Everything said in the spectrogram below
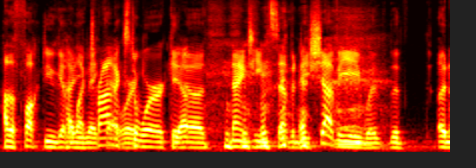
how the fuck do you get How do you electronics to work? work in a 1970 Chevy with, with an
